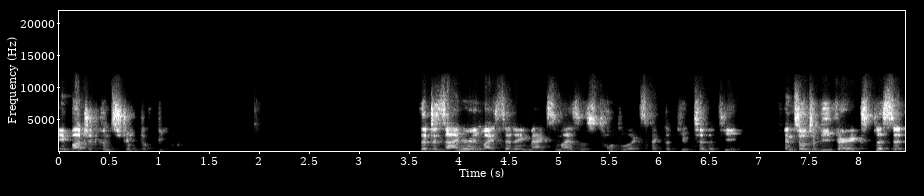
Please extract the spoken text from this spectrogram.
a budget constraint of B. The designer in my setting maximizes total expected utility. And so to be very explicit,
